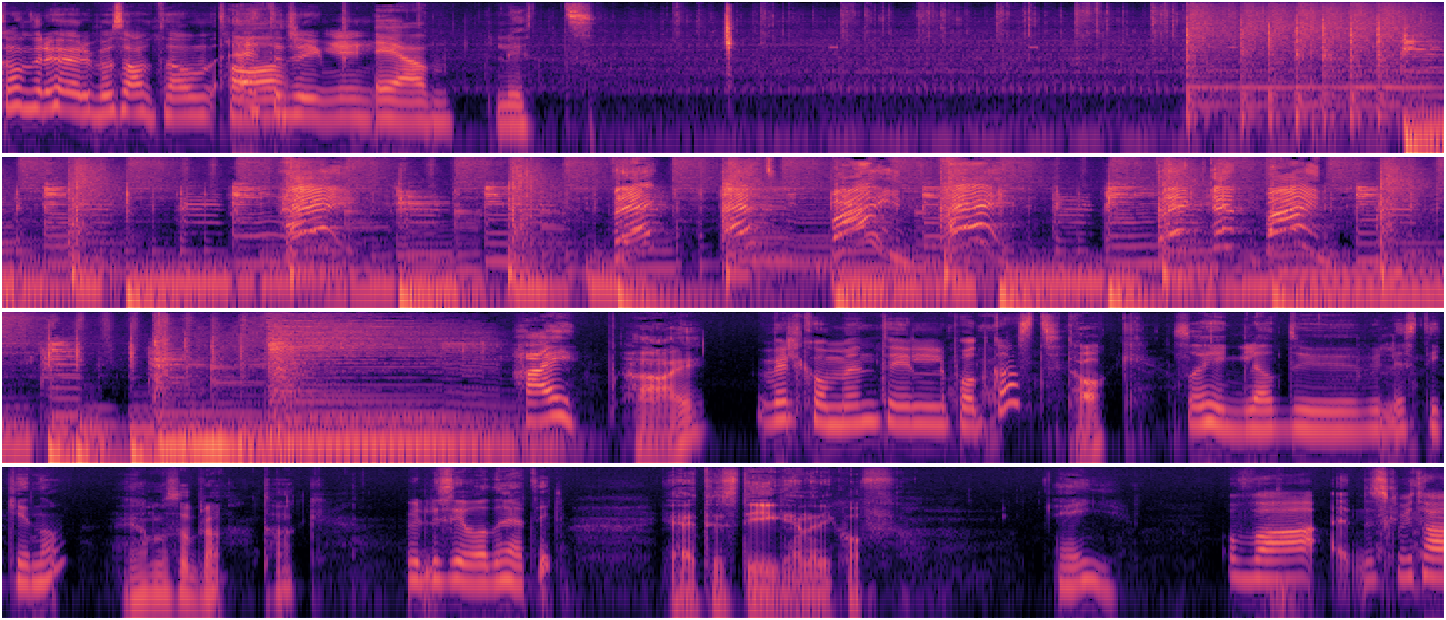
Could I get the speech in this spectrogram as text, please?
kan dere høre på samtalen Ta- etter Ta en lytt. Hei! Hei! Velkommen til podkast. Takk. så hyggelig at du ville stikke innom. Ja, men så bra. Takk. Vil du si hva du heter? Jeg heter Stig Henrik Hoff. Hei. Og hva Skal vi ta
